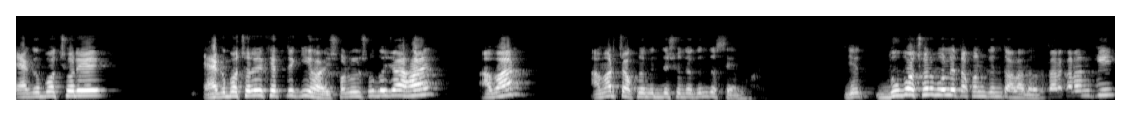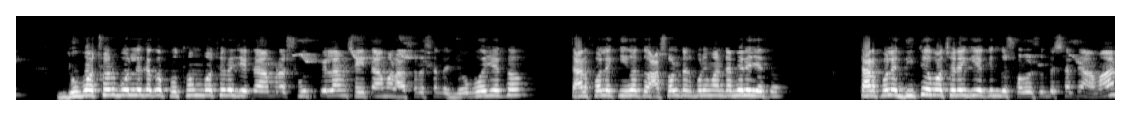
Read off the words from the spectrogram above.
এক বছরে এক বছরের ক্ষেত্রে কি হয়? সরল সুদও যা হয়, আবার আমার চক্রবৃদ্ধি সুদও কিন্তু সেম হয়। যে দু বছর বললে তখন কিন্তু আলাদা হতো। তার কারণ কি? দু বছর বললে দেখো প্রথম বছরে যেটা আমরা সুদ পেলাম সেটা আমার আসলের সাথে যোগ হয়ে যেত। তার ফলে কি হতো? আসলটার পরিমাণটা বেড়ে যেত। তার ফলে দ্বিতীয় বছরে গিয়ে কিন্তু সরল সুদের সাথে আমার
